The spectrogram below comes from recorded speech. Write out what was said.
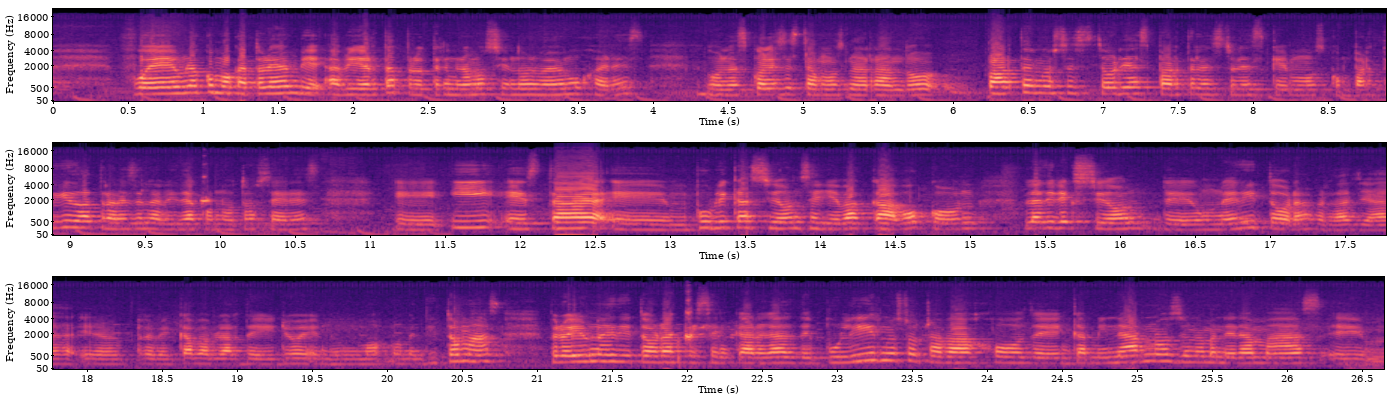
fue una convocatoria abierta, pero terminamos siendo nueve mujeres con las cuales estamos narrando parte de nuestras historias, parte de las historias que hemos compartido a través de la vida con otros seres eh, y esta em, publicación se lleva a cabo con la dirección de una editora, ¿verdad? Ya eh, Rebeca va a hablar de ello en un momentito más, pero hay una editora que se encarga de pulir nuestro trabajo, de encaminarnos de una manera más em,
